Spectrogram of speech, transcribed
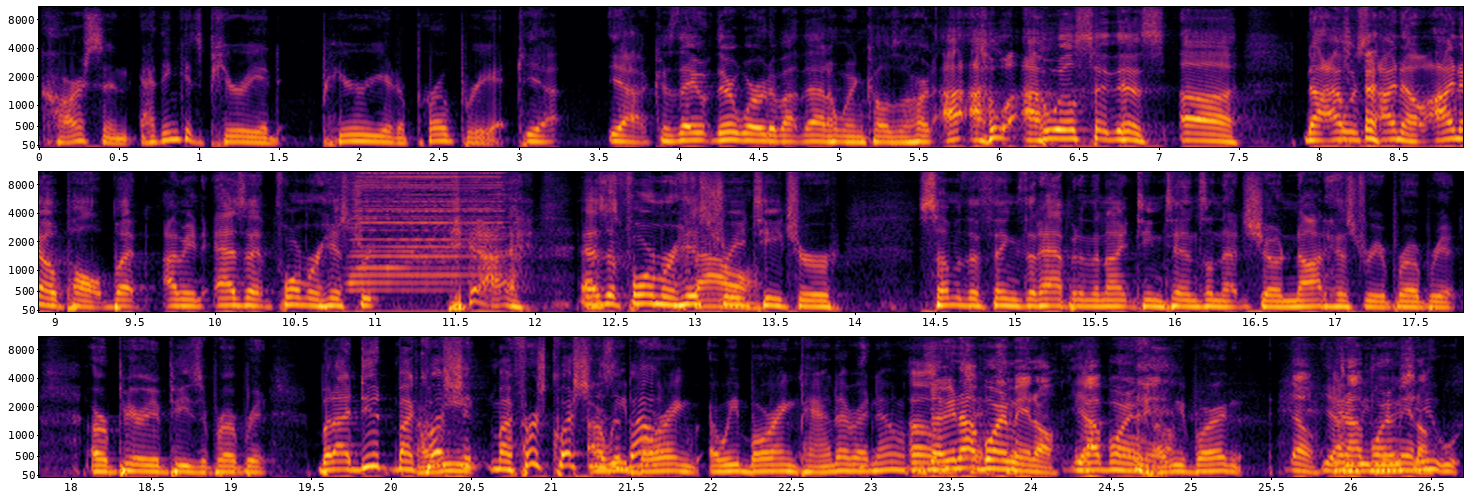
Carson. I think it's period period appropriate. Yeah, yeah, because they they're worried about that on "When Calls the Heart." I I will say this. Uh, no, I was I know I know Paul, but I mean, as a former history, yeah, as a former history foul. teacher, some of the things that happened in the 1910s on that show not history appropriate or period piece appropriate. But I did my question. my first question Are is we about boring? Are we boring Panda right now? no, you're not boring me at all. You're not boring me at Are all. we boring? No, Yeah. you're not boring me at all. you?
